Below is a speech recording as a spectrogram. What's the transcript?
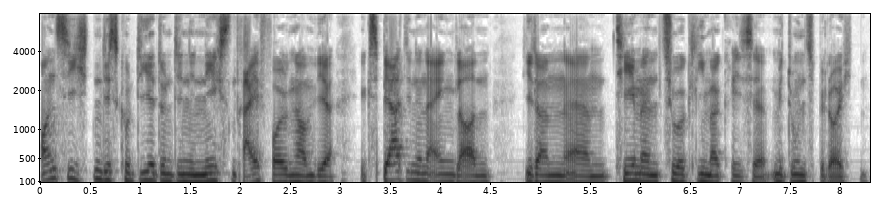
Ansichten diskutiert und in den nächsten drei Folgen haben wir Expertinnen eingeladen, die dann ähm, Themen zur Klimakrise mit uns beleuchten.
